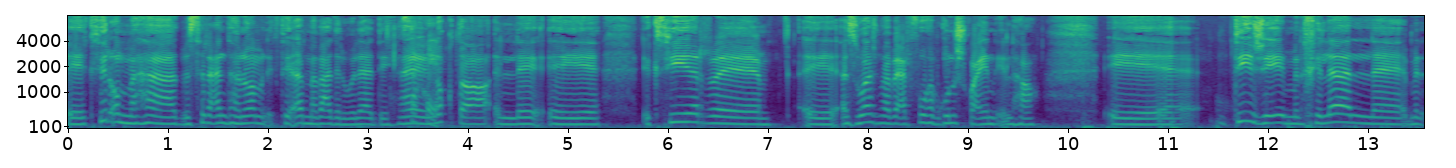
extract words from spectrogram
كثير أمهات بصير عندها نوع من اكتئاب ما بعد الولادة. هاي صحيح. النقطة اللي إيه كثير إيه إيه أزواج ما بيعرفوها بكونوش واعيين إيه بتيجي من خلال من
